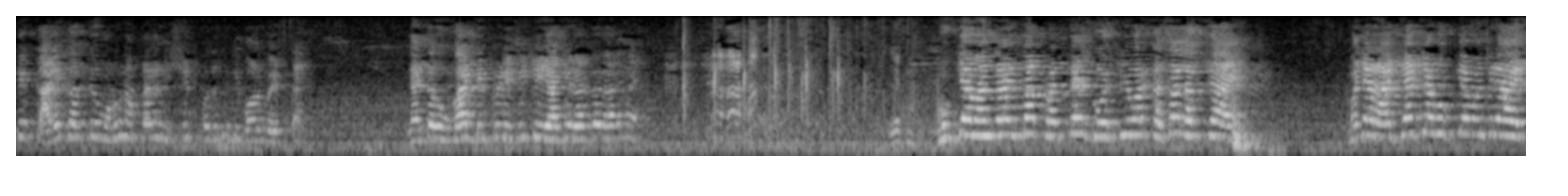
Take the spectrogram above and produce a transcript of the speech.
की कार्यकर्ते म्हणून आपल्याला निश्चित पद्धतीने बळ भेटत आहे. नाहीतर उघाड डीपीडीसीची यादी रद्द झाली नाही. मुख्यमंत्र्यांचा प्रत्येक गोष्टीवर कसं लक्ष आहे? म्हणजे राज्याचे मुख्यमंत्री आहेत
